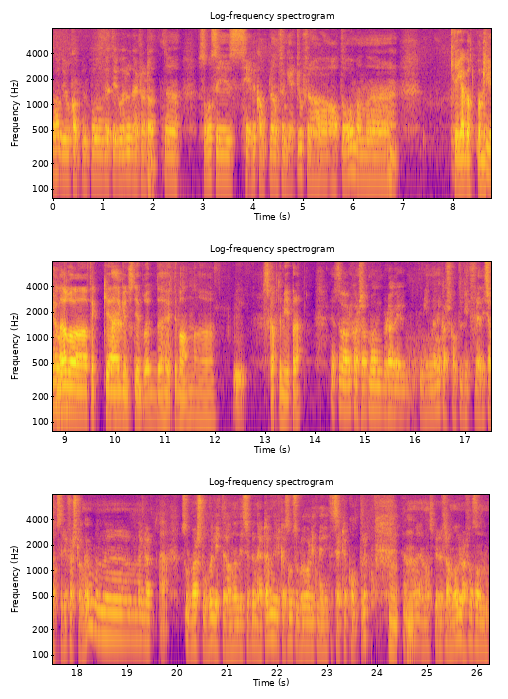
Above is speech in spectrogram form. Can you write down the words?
hadde jo kampen på dette i går, og det er klart at eh, så å si hele kampplanen fungerte jo fra A til Å, men mm. kriga godt på midten der og fikk eh, gunstige brudd høyt i banen. Og skapte mye på det. Så var vel kanskje at man burde min mening, kanskje kom til litt flere sjanser i første omgang. Men, øh, men det er klart, Ja. Solberg sto vel litt disiplinert her. Men det virka som Solberg var litt mer interessert i å kontre enn, enn å spille framover. I hvert fall sånn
